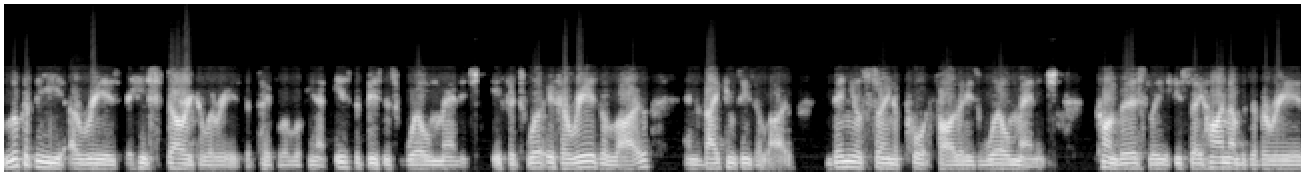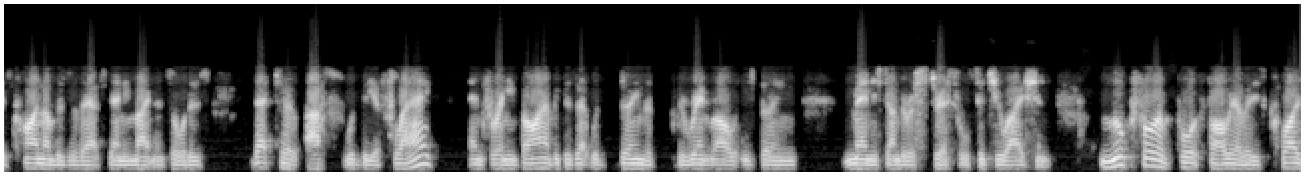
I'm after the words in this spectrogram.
Look at the arrears, the historical arrears that people are looking at. Is the business well managed? If it's if arrears are low and vacancies are low, then you're seeing a portfolio that is well managed. Conversely, if you see high numbers of arrears, high numbers of outstanding maintenance orders, that to us would be a flag and for any buyer because that would deem that the rent roll is being managed under a stressful situation. Look for a portfolio that is close,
